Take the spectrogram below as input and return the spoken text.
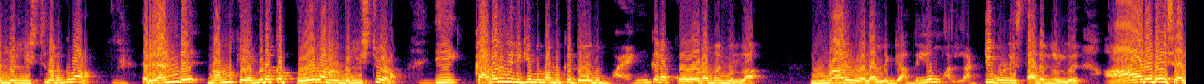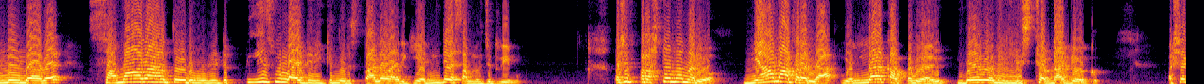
എന്നൊരു ലിസ്റ്റ് നമുക്ക് വേണം. രണ്ട് നമുക്ക് എവിടൊക്കെ പോകണം എന്നൊരു ലിസ്റ്റ് വേണം. ഈ കടലിലിരിക്കുമ്പോൾ നമുക്ക് തോന്നും ഭയങ്കര കോടമഞ്ഞുള്ള മൂന്നാർ പോലെ അല്ലെങ്കിൽ അതിലും നല്ല അടിപൊളി സ്ഥലങ്ങളിൽ ആരുടെ ശല്യമില്ലാതെ സമാധാനത്തോട് കൂടിയിട്ട് പീസ്ഫുൾ ആയിട്ട് ഇരിക്കുന്ന ഒരു സ്ഥലമായിരിക്കും എന്റെ സംബന്ധിച്ച് ഡ്രീം പക്ഷെ പ്രശ്നം എന്താണെന്നറിയോ? ഞാൻ മാത്രമല്ല എല്ലാ കപ്പലുകാരും ഇതേപോലെ ലിസ്റ്റ് ഉണ്ടാക്കി വെക്കും. പക്ഷെ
